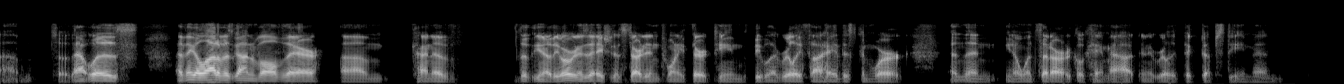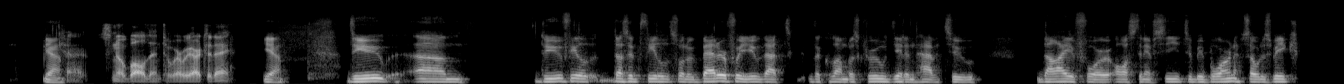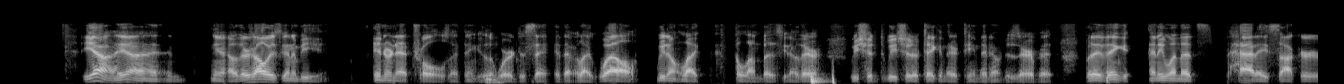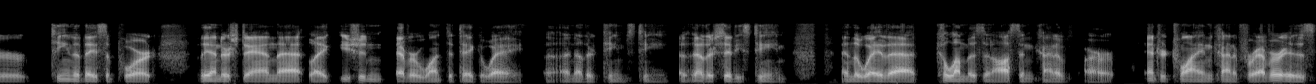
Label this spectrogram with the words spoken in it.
Um, so that was, I think a lot of us got involved there. Um, kind of the, you know, the organization had started in 2013 with people that really thought, hey, this can work. And then, you know, once that article came out and it really picked up steam and Yeah. kind of snowballed into where we are today. Yeah. Do you um, do you feel does it feel sort of better for you that the Columbus Crew didn't have to die for Austin FC to be born, so to speak? Yeah, yeah. And, you know, there's always going to be internet trolls, I think is a Mm. word to say that are like, well, we don't like Columbus, you know, they're we should we should have taken their team. They don't deserve it. But I think anyone that's had a soccer team that they support, they understand that like you shouldn't ever want to take away another team's team, another city's team. And the way that Columbus and Austin kind of are intertwined kind of forever is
